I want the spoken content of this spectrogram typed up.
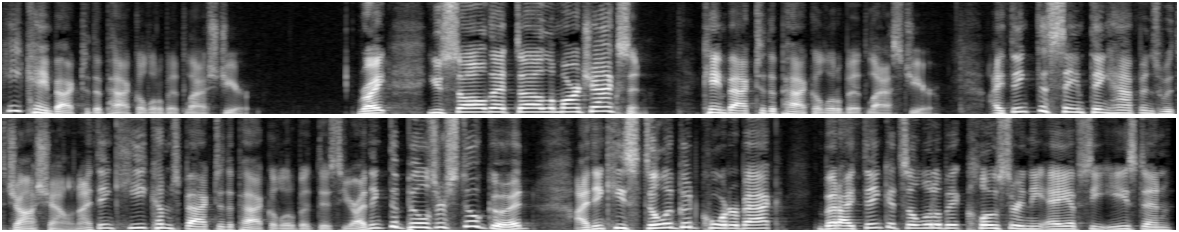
He came back to the pack a little bit last year, right? You saw that uh, Lamar Jackson came back to the pack a little bit last year. I think the same thing happens with Josh Allen. I think he comes back to the pack a little bit this year. I think the Bills are still good. I think he's still a good quarterback. But I think it's a little bit closer in the AFC East, and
